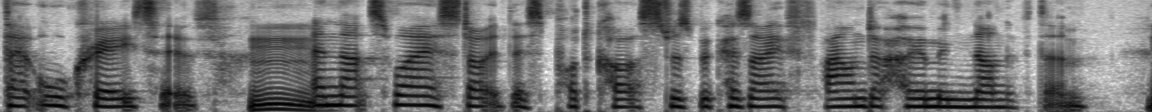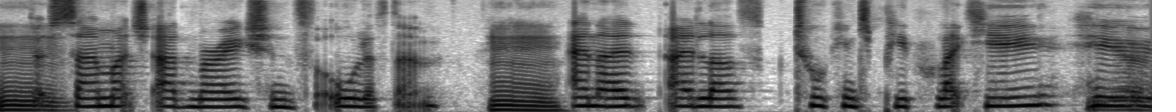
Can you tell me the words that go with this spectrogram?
They're all creative. Mm. And that's why I started this podcast was because I found a home in none of them, Mm. but so much admiration for all of them. Mm. And I, I love talking to people like you who Yeah.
